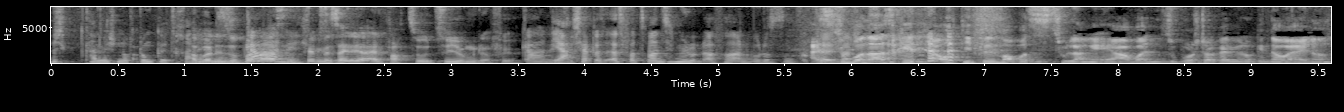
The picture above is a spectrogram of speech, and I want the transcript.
Ich kann mich noch dunkel dran Aber die. Supernasenfilme seid ihr einfach zu, zu jung dafür. Gar nicht. Ja. Ich habe das erst vor 20 Minuten erfahren, wo du es uns erzählt Also Supernase kenne ich auch die Filme, aber es ist zu lange her. Aber an den Superstau kann ich mich noch genau erinnern.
